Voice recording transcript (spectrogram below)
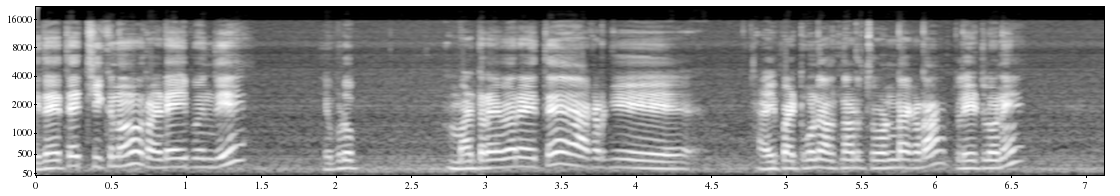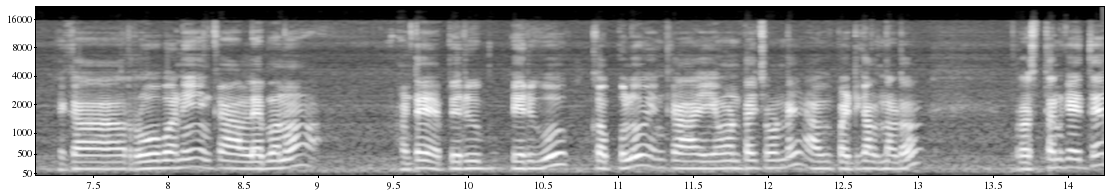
ఇదైతే చికెన్ రెడీ అయిపోయింది. ఇప్పుడు మా డ్రైవర్ అయితే అక్కడికి అవి పట్టుకుని వెళ్తున్నాడు చూడండి అక్కడ ప్లేట్లోని. ఇక రోబ్ అని ఇంకా లెబను అంటే పెరుగు పెరుగు కప్పులు ఇంకా ఏముంటాయి చూడండి అవి పట్టుకెళ్తున్నాడు. ప్రస్తుతానికైతే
